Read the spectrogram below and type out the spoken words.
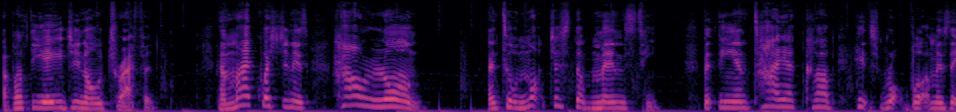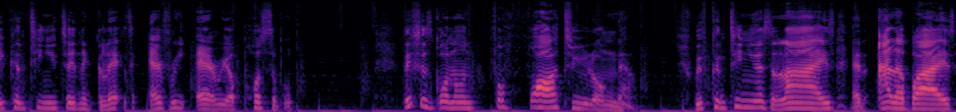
above the aging Old Trafford. And my question is, how long until not just the men's team, but the entire club hits rock bottom as they continue to neglect every area possible? This has gone on for far too long now, with continuous lies and alibis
